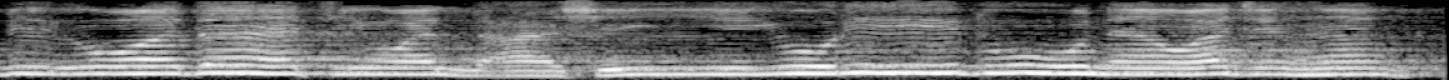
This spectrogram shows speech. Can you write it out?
بالوداه والعشي يريدون وجهه.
